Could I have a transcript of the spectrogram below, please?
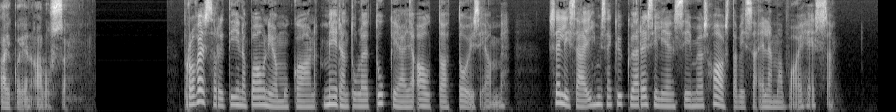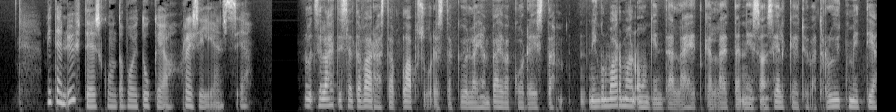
aikojen alussa. Professori Tiina Paunion mukaan meidän tulee tukea ja auttaa toisiamme. Se lisää ihmisen kykyä resilienssiin myös haastavissa elämänvaiheissa. Miten yhteiskunta voi tukea resilienssiä? No, se lähti sieltä varhaista lapsuudesta kyllä ihan päiväkodeista, niin kuin varmaan onkin tällä hetkellä, että niissä on selkeät hyvät rytmit ja,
